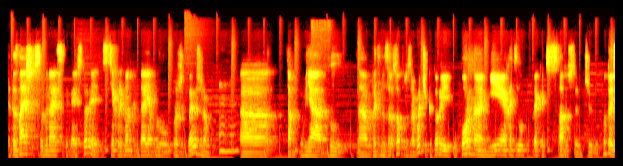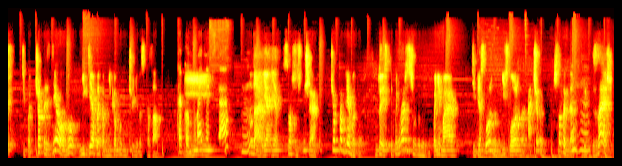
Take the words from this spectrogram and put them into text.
Это, знаешь, вспоминается такая история с тех времен, когда я был project менеджером uh-huh. э, там у меня был в один из разов разработчик, который упорно не ходил трекать статусы в Jira. Ну, то есть, типа, что-то сделал, но нигде об этом никому ничего не рассказал. Какой и... молодец, да? Ну да, я, я слушай, слушай, а в чем проблема-то? Ну, то есть, ты понимаешь, зачем это нужно? Понимаю. Тебе сложно? Не сложно. А что, что тогда? Uh-huh. Ты, ты знаешь,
